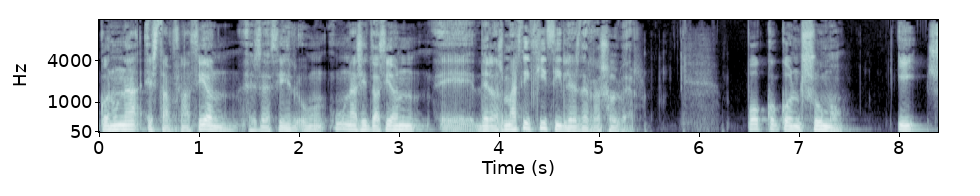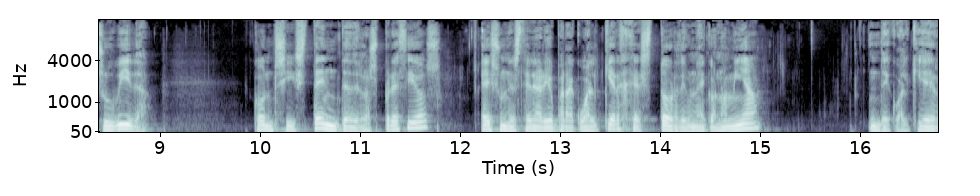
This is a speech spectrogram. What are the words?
con una estanflación, es decir, una situación eh, de las más difíciles de resolver. Poco consumo y subida consistente de los precios es un escenario para cualquier gestor de una economía, de cualquier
